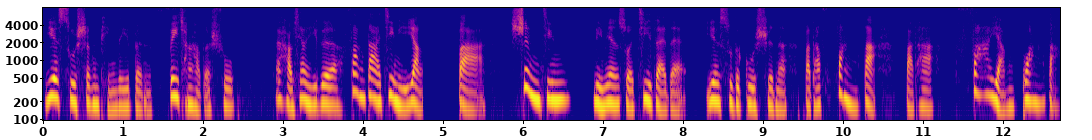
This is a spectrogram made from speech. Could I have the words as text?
耶稣生平的一本非常好的书，它好像一个放大镜一样，把圣经里面所记载的耶稣的故事呢，把它放大，把它。发扬光大，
